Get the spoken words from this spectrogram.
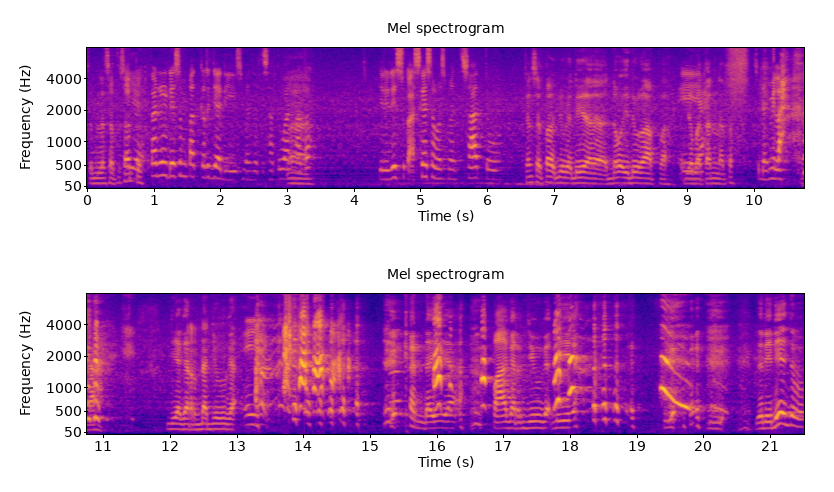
sembilan satu satu. Iya, kan dulu dia sempat kerja di 911-an Ah. atau jadi dia suka sekali sama semester satu Kan saya tahu juga dia doi dulu apa Iya. jabatan atau sudah milah Nah, dia Garda juga. iya kan iya pagar juga dia jadi dia itu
